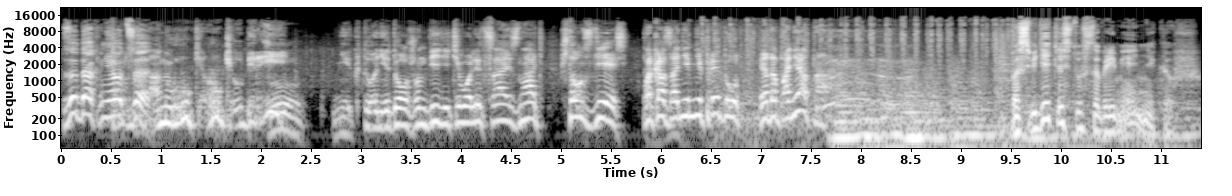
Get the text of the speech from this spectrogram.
задохнется. А ну руки, руки убери. Никто не должен видеть его лица и знать, что он здесь, пока за ним не придут. Это понятно? По свидетельству современников,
